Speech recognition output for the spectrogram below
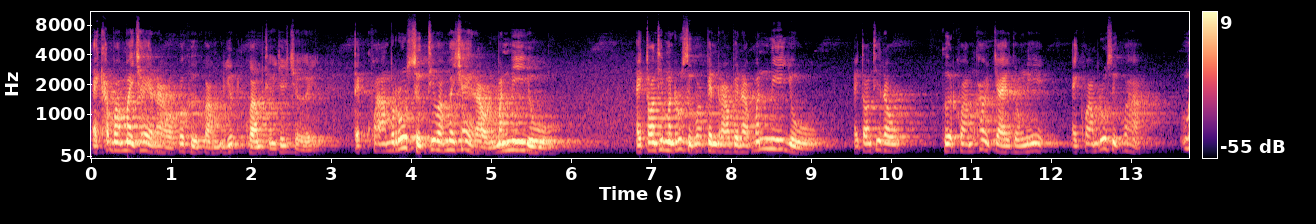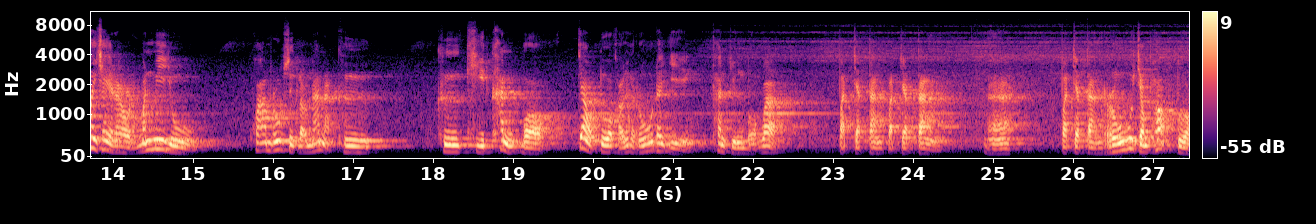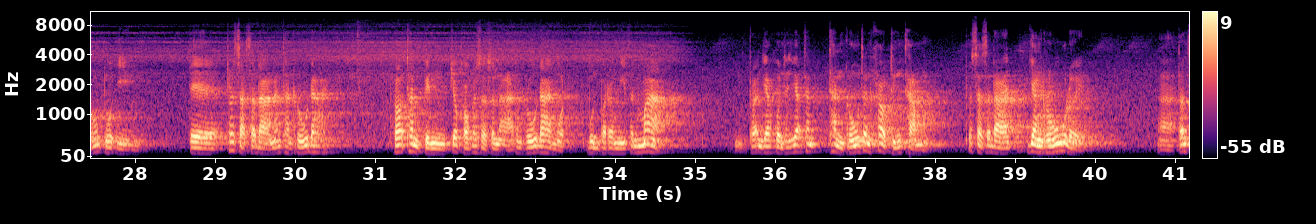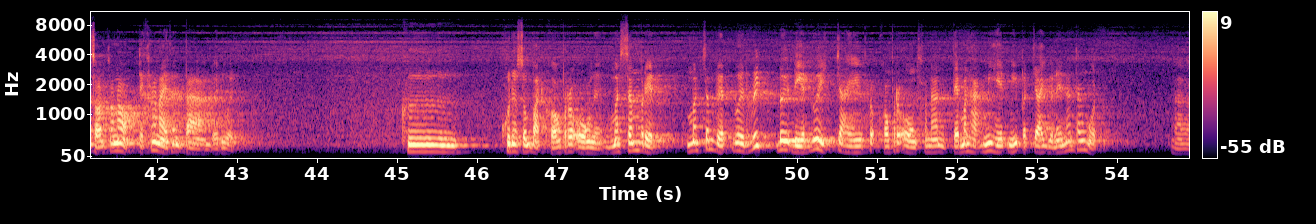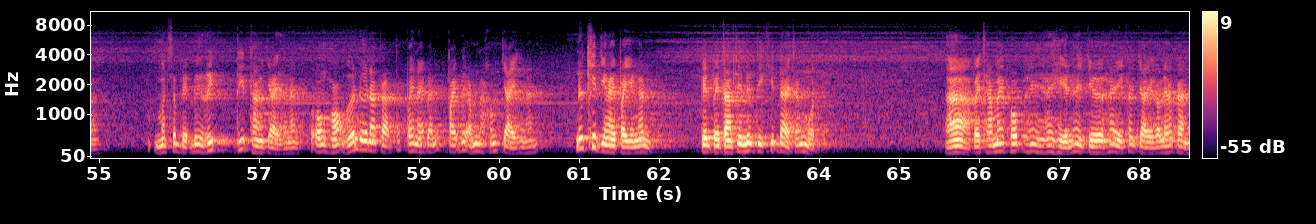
ไอ้คำว่าไม่ใช่เราก็คือความยึดความถือเฉยๆแต่ความรู้สึกที่ว่าไม่ใช่เรา มันมีอยู่ไอ้ตอนที่มันรู้สึกว่าเป็นเราเป็นเรา มันมีอยู่ ไอ้ตอนที่เราเกิดความเข้าใจตรงนี้ ไอ้ความรู้สึกว่าไม่ใช่เรา มันมีอยู่ ความรู้สึกเหล่านั้นอะคือคือขีดขั้นบอกเจ้าตัวเขาเนี่ยรู้ได้เอง ท่านจึงบอกว่าปัจจตังปัจจตังนะ ปัจจตังรู้เฉพาะตัวของตัวเอง แต่พระศาสดานั้นท่านรู้ได้ เพราะท่านเป็นเจ้าของพระศาสนาท่านรู้ได้หมด บุญบารมีท่านมาก พระัญญาคนทยะท่านท่านรู้ท่านเข้าถึงธรรมพระศาสดายังรู้เลยท่านสอนข้างนอก แต่ข้างในท่านตามไปด้วย คือคุณสมบัติของพระองค์เนี่ยมันสำเร็จมันสำเร็จด้วยฤทธิ์ด้วยเดชด้วยใจของพระองค์เท่านั้น แต่มันหากมีเหตุมีปัจจัยอยู่ในนั้นทั้งหมด มันสำเร็จด้วยฤทธิ์ฤทธิ์ทางใจเท่านั้นองค์เหาะเหินด้วยอากาศไปไหนไปไปด้วยอำนาจของใจเท่านั้น นึกคิดยังไงไปอย่างนั้น เป็นไปตามที่นึกที่คิดได้ทั้งหมดอ่าไปทำให้พบให้ให้เห็นให้เจอให้เข้าใจก็แล้วกัน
